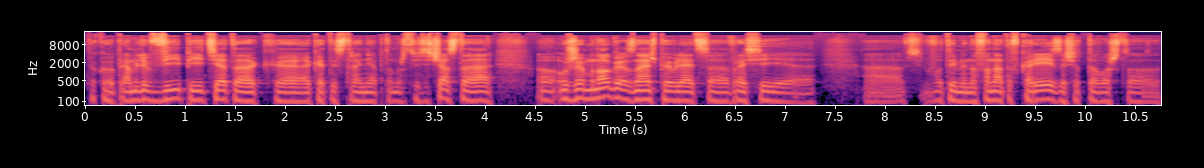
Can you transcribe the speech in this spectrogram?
такой прям любви, пиетета к, к этой стране, потому что сейчас-то э, уже много, знаешь, появляется в России э, вот именно фанатов Кореи за счет того, что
